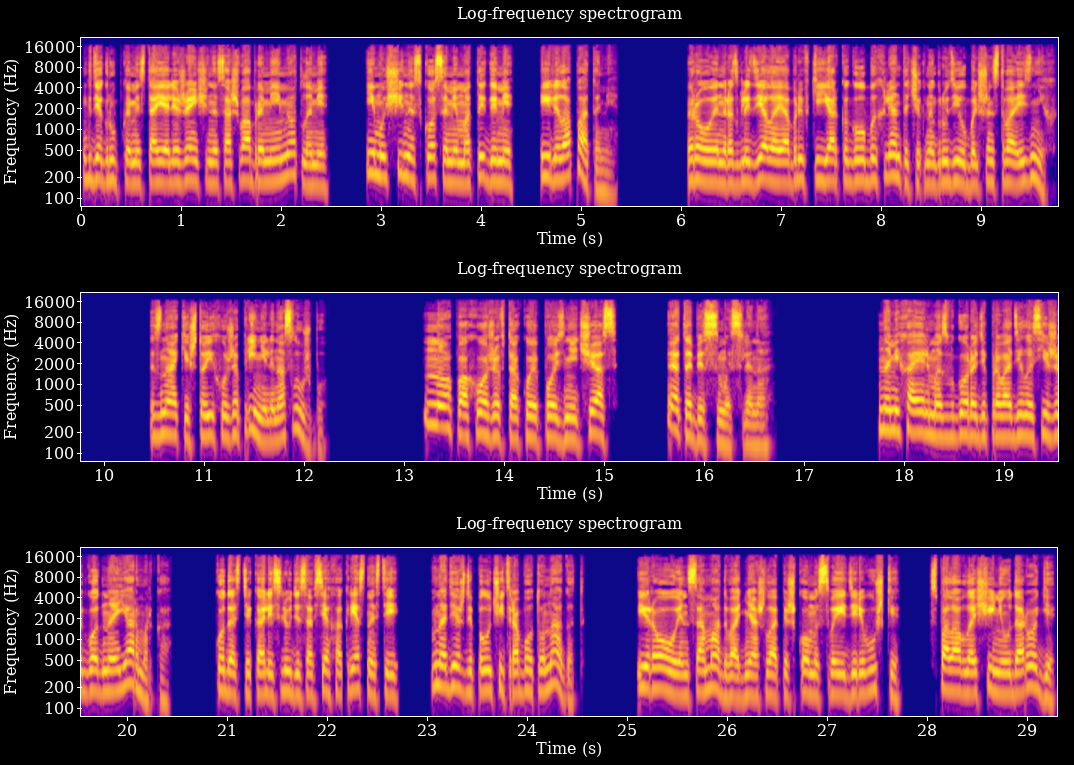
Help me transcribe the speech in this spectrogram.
где группками стояли женщины со швабрами и метлами и мужчины с косами, мотыгами или лопатами. Роуэн разглядела и обрывки ярко-голубых ленточек на груди у большинства из них. Знаки, что их уже приняли на службу. Но, похоже, в такой поздний час это бессмысленно. На Михаэльмас в городе проводилась ежегодная ярмарка, куда стекались люди со всех окрестностей в надежде получить работу на год. И Роуэн сама два дня шла пешком из своей деревушки, спала в лощине у дороги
